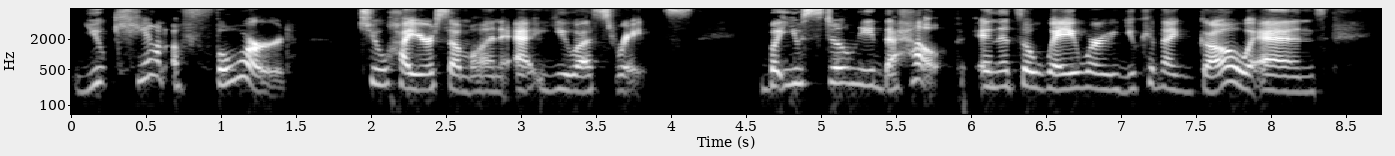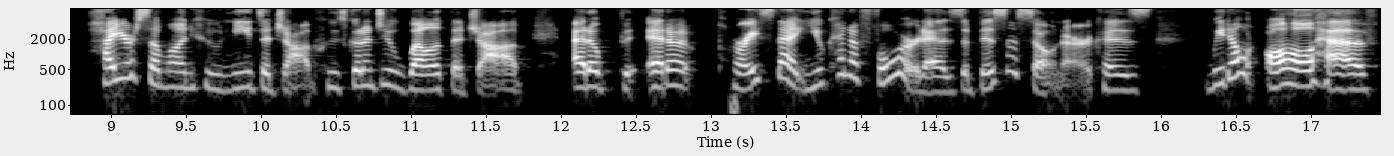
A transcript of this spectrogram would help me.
you can't afford to hire someone at US rates but you still need the help. And it's a way where you can then go and hire someone who needs a job, who's going to do well at the job at a at a price that you can afford as a business owner because we don't all have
